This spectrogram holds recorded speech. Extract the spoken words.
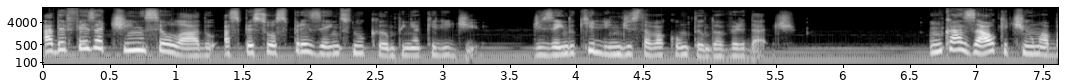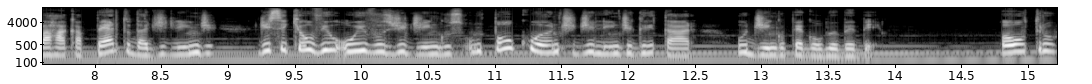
A defesa tinha em seu lado as pessoas presentes no camping aquele dia, dizendo que Lindy estava contando a verdade. Um casal que tinha uma barraca perto da de Lindy disse que ouviu uivos de dingos um pouco antes de Lindy gritar: O dingo pegou meu bebê. Outro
